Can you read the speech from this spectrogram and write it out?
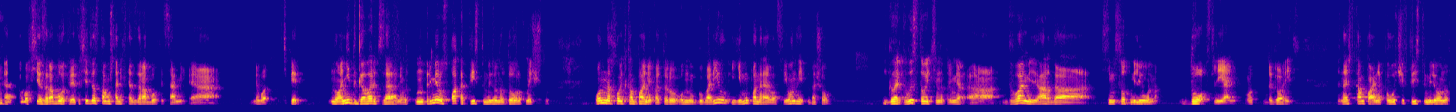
а, чтобы все заработали. Это все делается потому, что они хотят заработать сами. А, вот, теперь, но они договариваются заранее. Вот, например, у Спака 300 миллионов долларов на счету. Он находит компанию, которую он уговорил, и ему понравилось, и он ей подошел и говорит, вы стоите, например, 2 а, миллиарда 700 миллионов до слияния. Вот договоритесь. Значит, компания, получив 300 миллионов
